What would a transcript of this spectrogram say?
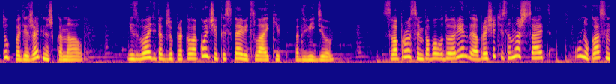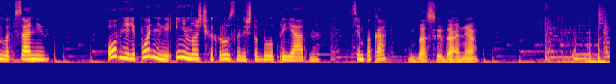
чтобы поддержать наш канал. Не забывайте также про колокольчик и ставить лайки под видео. С вопросами по поводу аренды обращайтесь на наш сайт, он указан в описании обняли, подняли и немножечко хрустнули, чтобы было приятно. Всем пока. До свидания. thank you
